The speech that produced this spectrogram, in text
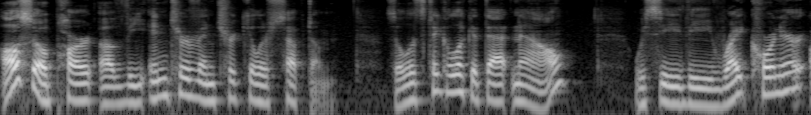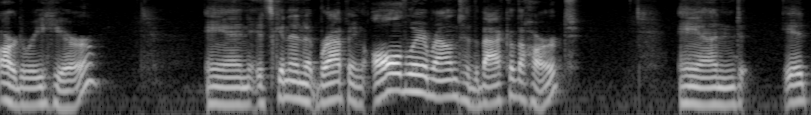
also part of the interventricular septum. So let's take a look at that now. We see the right coronary artery here, and it's going to end up wrapping all the way around to the back of the heart, and it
